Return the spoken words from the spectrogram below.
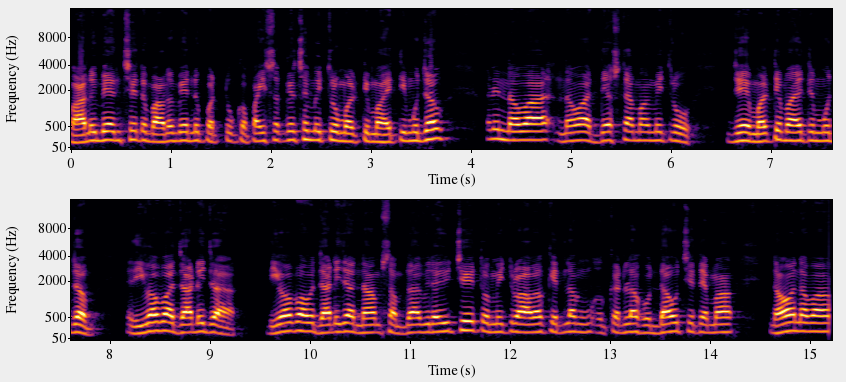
ભાનુબેન છે, તો ભાનુબેનનું પટ્ટું કપાઈ શકે છે મિત્રો મળતી માહિતી મુજબ. અને નવા નવા અધ્યક્ષતામાં મિત્રો જે મળતી માહિતી મુજબ રીવાબા જાડેજા રીવાબા જાડેજા નામ સંભળાવી રહ્યું છે. તો મિત્રો આવા કેટલાક કેટલાક હોદ્દાઓ છે, તેમાં નવા નવા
